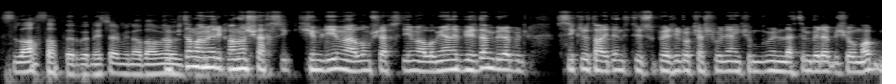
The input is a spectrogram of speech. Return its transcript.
silah satırdı, neçə min adamı Kapitan öldürüb. Amerikanın şəxsi kimliyi məlum, şəxsliyi məlum. Yəni birdən-birə bir secret identity superhero kəşf edən kimi bu millətin belə bir şey olmağı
